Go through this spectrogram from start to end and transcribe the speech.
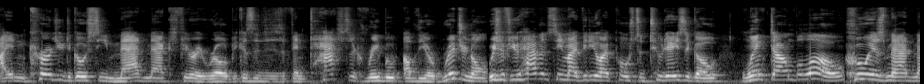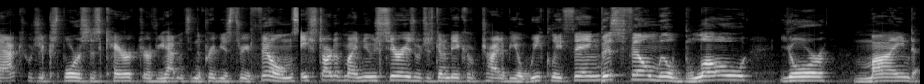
I encourage you to go see Mad Max Fury Road because it is a fantastic reboot of the original, which if you haven't seen my video I posted two days ago, link down below, Who is Mad Max, which explores his character if you haven't seen the previous three films, a start of my new series, which is going to be try to be a weekly thing. This film will blow your mind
